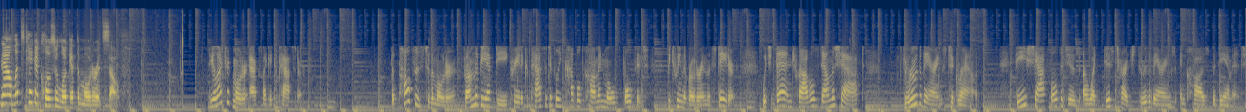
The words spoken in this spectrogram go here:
Now let's take a closer look at the motor itself. The electric motor acts like a capacitor. The pulses to the motor from the VFD create a capacitively coupled common mode voltage between the rotor and the stator, which then travels down the shaft through the bearings to ground. These shaft voltages are what discharge through the bearings and cause the damage.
